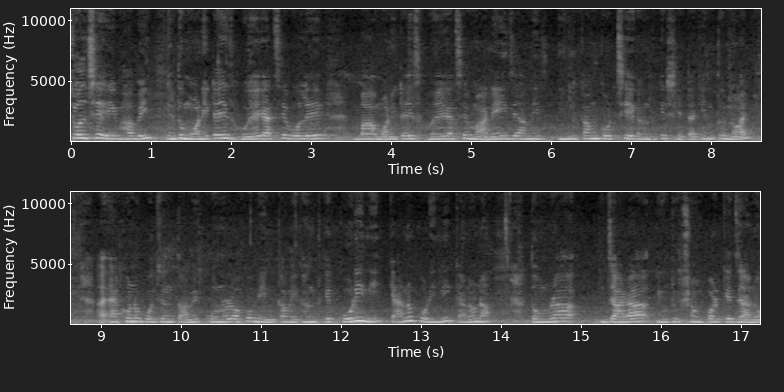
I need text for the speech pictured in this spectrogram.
চলছে এইভাবেই। কিন্তু মনিটাইজ হয়ে গেছে বলে বা মনিটাইজ হয়ে গেছে মানেই যে আমি ইনকাম করছি এখান থেকে সেটা কিন্তু নয়। আহ, এখনও পর্যন্ত আমি কোনো রকম ইনকাম এখান থেকে করিনি। কেন করিনি? কেননা তোমরা যারা ইউটিউব সম্পর্কে জানো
